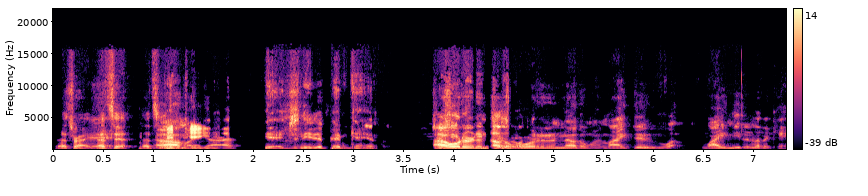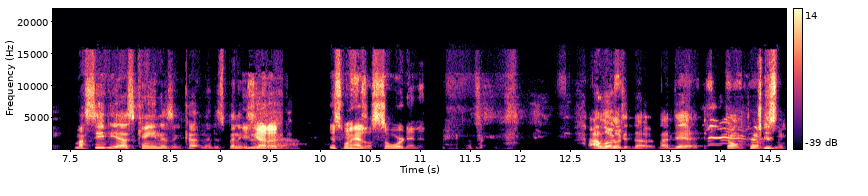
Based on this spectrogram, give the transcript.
That's right. That's it. That's it. Oh Pimp my cane. god. Yeah. Just needed a pimp cane. I ordered another one. Ordered another one. Like, dude, what? Why you need another cane? My CVS cane isn't cutting it. It's been a He's year got a- now. This one has a sword in it. I looked Look. at those. I did. Don't tempt Just- me.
